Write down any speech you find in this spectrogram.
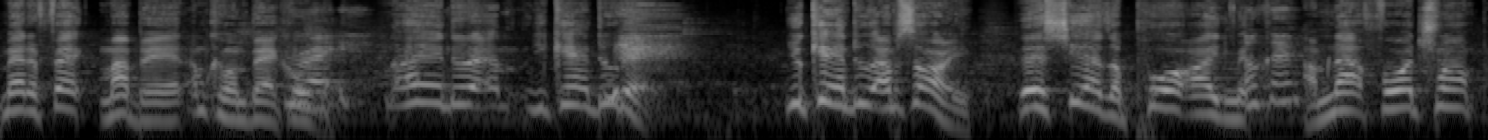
Matter of fact, my bad, I'm coming back home. Right. No, I ain't do that. You can't do that. You can't do. I'm sorry. She has a poor argument. Okay. I'm not for Trump,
